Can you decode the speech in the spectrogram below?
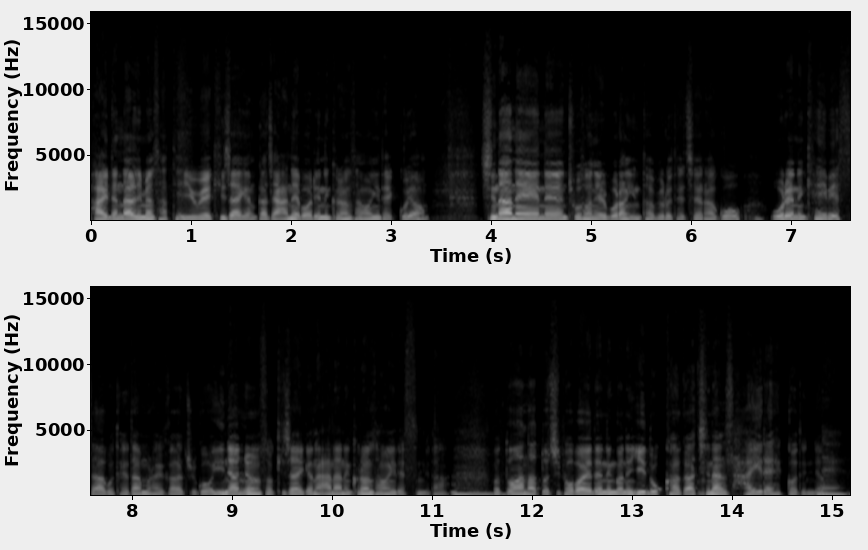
바이든 날리면 사태 이후에 기자회견까지 안 해버리는 그런 상황이 됐고요. 지난해에는 조선일보랑 인터뷰로 대체를 하고 올해는 KBS하고 대담을 해가지고 2년 연속 기자회견을 안 하는 그런 상황이 됐습니다. 음. 또 하나 또 짚어봐야 되는 거는 이 녹화가 지난 4일에 했거든요. 네.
